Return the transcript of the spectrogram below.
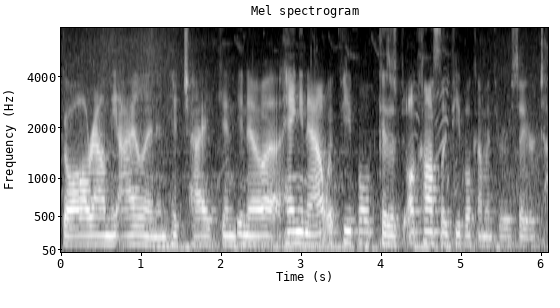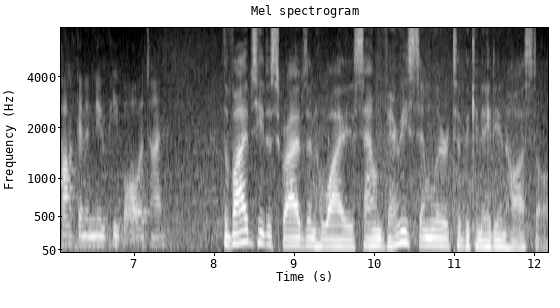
go all around the island and hitchhike and, you know, uh, hanging out with people because there's constantly people coming through. So you're talking to new people all the time. The vibes he describes in Hawaii sound very similar to the Canadian hostel.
